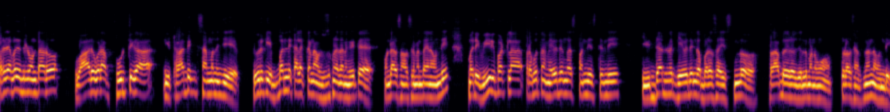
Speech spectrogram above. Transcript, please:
ప్రజాప్రతినిధులు ఉంటారో. వారు కూడా పూర్తిగా ఈ ట్రాఫిక్ సంబంధించి ఎవరికి ఇబ్బంది కలగకుండా చూసుకునే దానికైతే ఉండాల్సిన అవసరం ఎంతైనా ఉంది. మరి వీరి పట్ల ప్రభుత్వం ఏ విధంగా స్పందిస్తుంది? ఈ విద్యార్థులకు ఏ విధంగా భరోసా ఇస్తుందో రాబోయే రోజుల్లో మనము చూడాల్సిన ఉంది.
